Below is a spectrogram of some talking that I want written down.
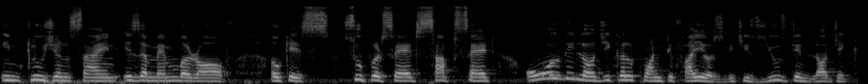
inclusion sign is a member of, okay, superset, subset, all the logical quantifiers which is used in logic,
